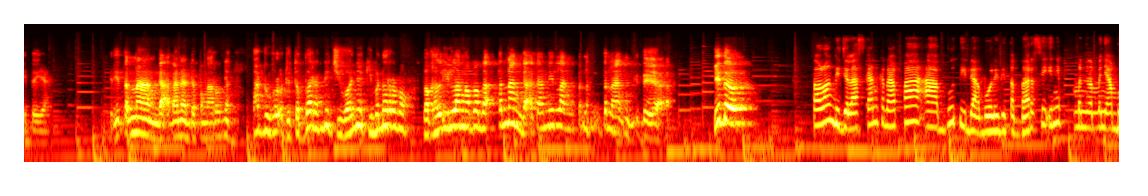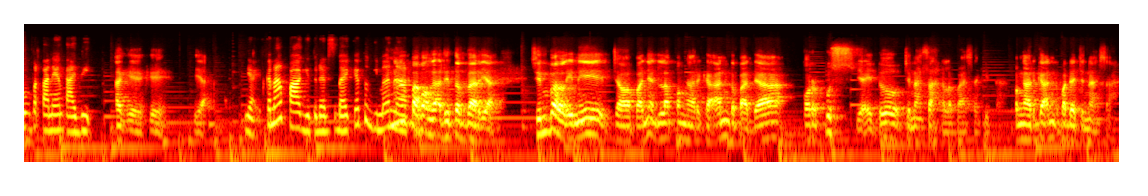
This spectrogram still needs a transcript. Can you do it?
gitu ya. Jadi tenang, nggak akan ada pengaruhnya. Waduh, kalau ditebar nanti jiwanya gimana Romo? Bakal hilang apa nggak? Tenang, nggak akan hilang. Tenang, tenang gitu ya. Gitu. Tolong dijelaskan kenapa abu tidak boleh ditebar sih? Ini menyambung pertanyaan tadi. Oke, okay, oke. Okay. Ya. Ya, kenapa gitu? Dan sebaiknya tuh gimana? Kenapa kok nggak ditebar ya? Simple, ini jawabannya adalah penghargaan kepada korpus, yaitu jenazah kalau bahasa kita. Penghargaan kepada jenazah.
